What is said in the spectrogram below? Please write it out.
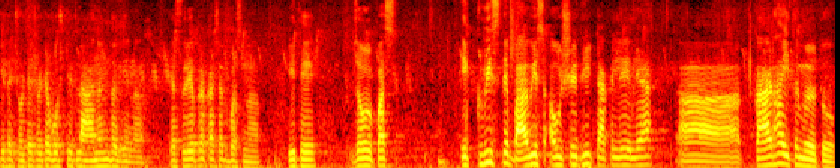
इथं छोट्या छोट्या गोष्टीतला आनंद घेणं या सूर्यप्रकाशात बसणं. इथे जवळपास एकवीस ते बावीस औषधी टाकलेल्या काढा इथं मिळतो.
